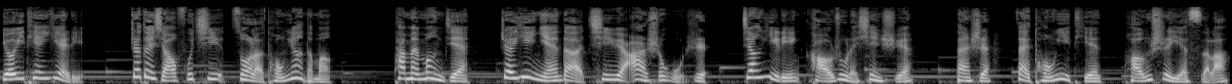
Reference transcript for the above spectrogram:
有一天夜里，这对小夫妻做了同样的梦，他们梦见这一年的七月二十五日，江艺林考入了县学，但是在同一天，彭氏也死了。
